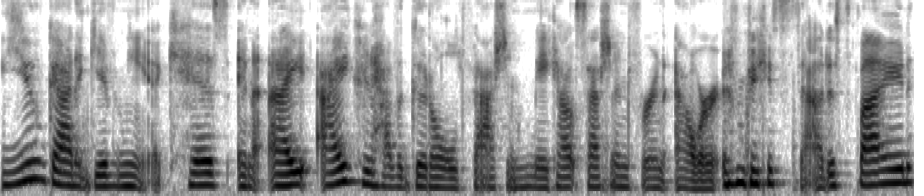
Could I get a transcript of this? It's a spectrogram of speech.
you got to give me a kiss and I I could have a good old fashioned makeout session for an hour and be satisfied.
